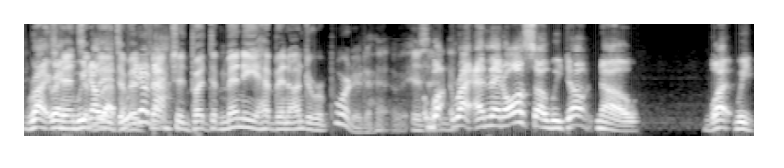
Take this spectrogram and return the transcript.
right, right. We know that, but, infection, but many have been underreported. Well, right, and then also we don't know what we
